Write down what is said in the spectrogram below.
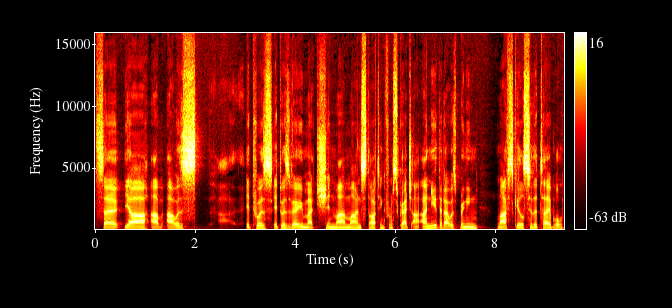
so yeah, I, I was it was it was very much in my mind starting from scratch. I, I knew that I was bringing life skills to the table,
